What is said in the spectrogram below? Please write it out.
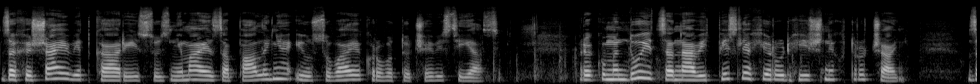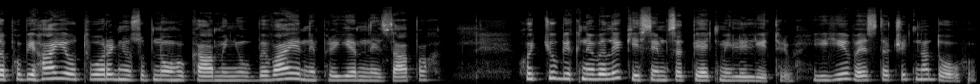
Захищає від карієсу, знімає запалення і усуває кровоточивість ясен. Рекомендується навіть після хірургічних втручань. Запобігає утворенню зубного каменю, вбиває неприємний запах. Хоч тюбік невеликий 75 мл, її вистачить надовго,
